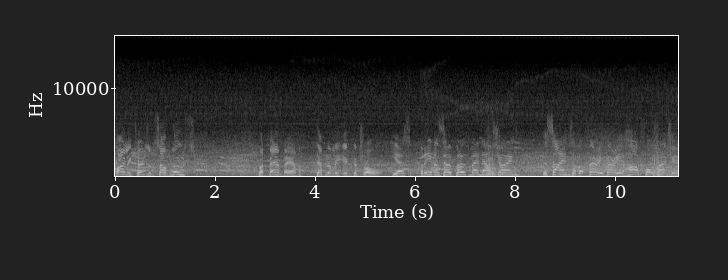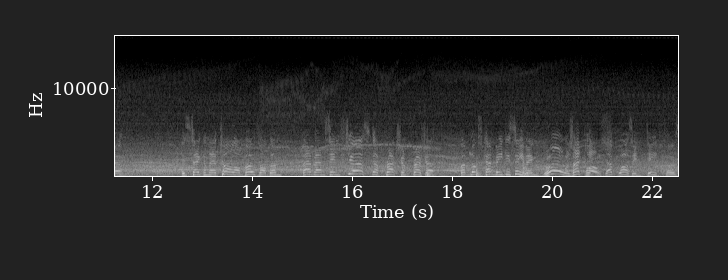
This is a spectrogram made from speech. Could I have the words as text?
finally turns himself loose. But Bam Bam definitely in control. Yes, but even so, both men now showing the signs of a very, very hard-fought match here. It's taken their toll on both of them. Bam Bam seems just a fraction fresher, but looks can be deceiving. Whoa, was that close? That was indeed close.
